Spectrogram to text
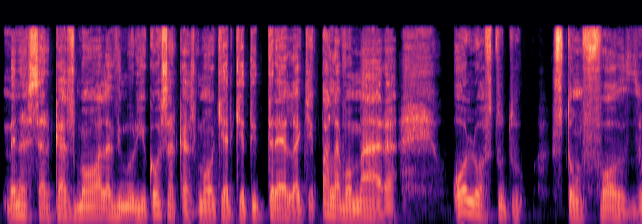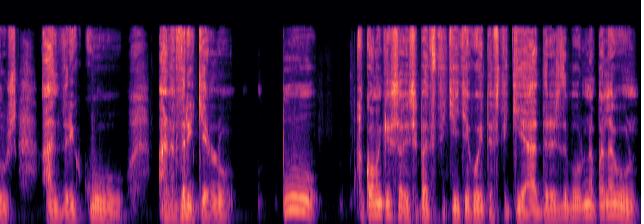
με ένα σαρκασμό αλλά δημιουργικό σαρκασμό και αρκετή τρέλα και παλαβομάρα όλου αυτού του στον φόδους ανδρικού ανδρίκελου που ακόμα και συμπαθητικοί και εγωιτευτικοί άντρες δεν μπορούν να απαλλαγούν.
